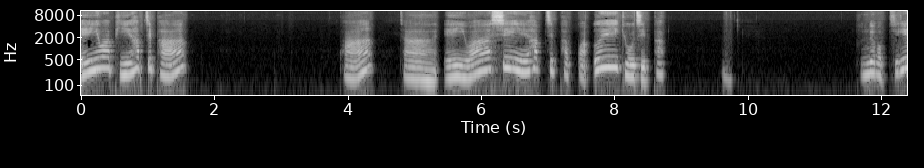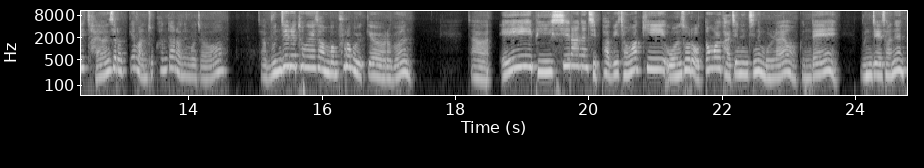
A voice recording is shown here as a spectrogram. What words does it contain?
A와 B의 합집합 과 자, A와 C의 합집합과 의 교집합 음. 분배 법칙이 자연스럽게 만족한다라는 거죠. 자, 문제를 통해서 한번 풀어볼게요, 여러분. 자, A, B, C라는 집합이 정확히 원소를 어떤 걸 가지는지는 몰라요. 근데 문제에서는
